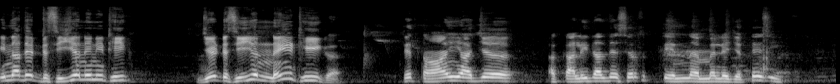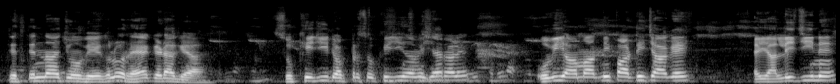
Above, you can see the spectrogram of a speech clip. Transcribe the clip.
ਇਹਨਾਂ ਦੇ ਡਿਸੀਜਨ ਹੀ ਨਹੀਂ ਠੀਕ। ਜੇ ਡਿਸੀਜਨ ਨਹੀਂ ਠੀਕ, ਤੇ ਤਾਂ ਹੀ ਅੱਜ ਅਕਾਲੀ ਦਲ ਦੇ ਸਿਰਫ 3 ਐਮਐਲਏ ਜਿੱਤੇ ਸੀ। ਤੇ ਤਿੰਨਾਂ ਚੋਂ ਵੇਖ ਲਓ ਰਹਿ ਕਿਹੜਾ ਗਿਆ। ਸੁਖੀ ਜੀ, ਡਾਕਟਰ ਸੁਖੀ ਜੀ ਨਵੇਂ ਸ਼ਹਿਰ ਵਾਲੇ, ਉਹ ਵੀ ਆਮ ਆਦਮੀ ਪਾਰਟੀ ਚ ਆ ਗਏ। ਅਯਾਲੀ ਜੀ ਨੇ,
